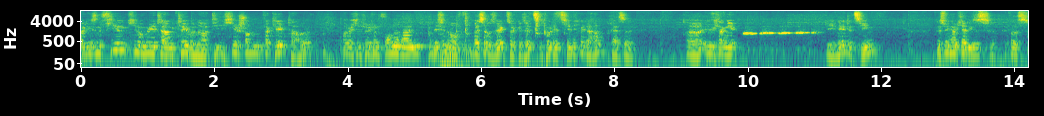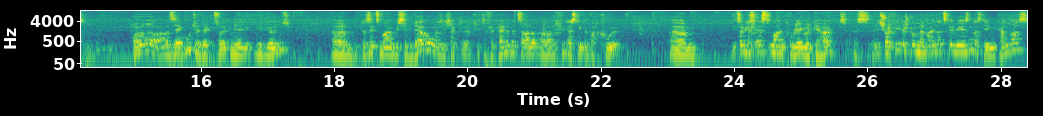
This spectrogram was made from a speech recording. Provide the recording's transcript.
Bei diesen vielen Kilometern Klebenaht, die ich hier schon verklebt habe, habe ich natürlich von vornherein ein bisschen auf besseres Werkzeug gesetzt. Ich wollte jetzt hier nicht mit der Handpresse äh, ewig lange die Nähte ziehen. Deswegen habe ich ja dieses etwas teure, aber sehr gute Werkzeug mir gegönnt. Ähm, das ist jetzt mal ein bisschen Werbung, also ich kriege dafür keine Bezahlung, aber ich finde das Ding einfach cool. Ähm, jetzt habe ich das erste Mal ein Problem mit gehabt. Es ist schon viele Stunden im Einsatz gewesen, das Ding kann was,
